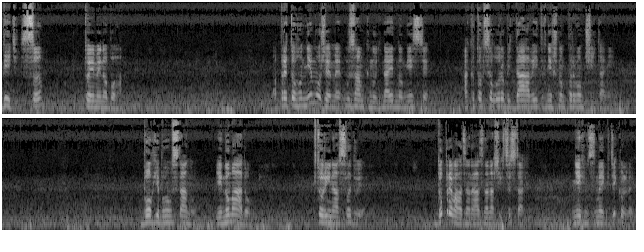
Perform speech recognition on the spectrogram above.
Byť s, to je meno Boha. A preto ho nemôžeme uzamknúť na jednom mieste, ako to chcel urobiť Dávid v dnešnom prvom čítaní. Boh je Bohom stanu, je nomádom, ktorý nás sleduje. Doprevádza nás na našich cestách. Nech sme kdekoľvek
